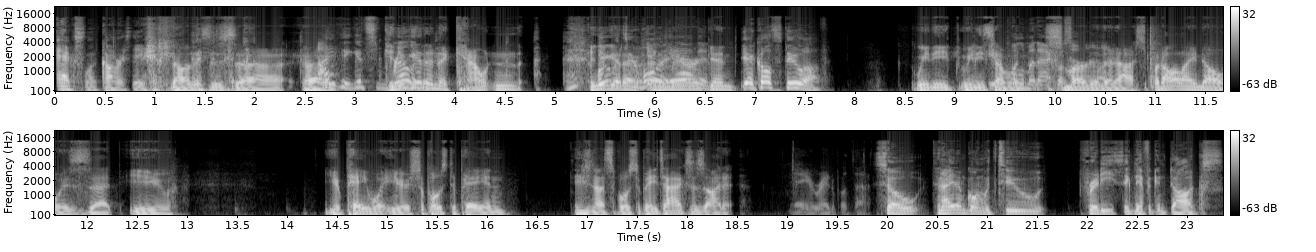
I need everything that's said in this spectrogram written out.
excellent conversation. no? This is. Uh, uh, I think it's. Can you get an accountant? Can What- you get what's a, your an American? yeah, call Stu up. We need we need Peter someone Pulamanakos smarter line. than us. But all I know is that you you pay what you're supposed to pay, and he's not supposed to pay taxes on it. Yeah, you're right about that. So tonight I'm going with two pretty significant dogs.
